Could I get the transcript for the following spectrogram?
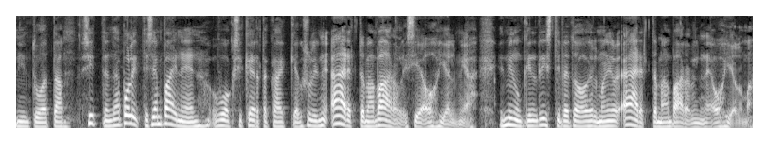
Niin tuota, sitten tämä poliittisen paineen vuoksi kerta kaikkiaan, kun se oli niin äärettömän vaarallisia ohjelmia. Et minunkin ristiveto-ohjelmani oli äärettömän vaarallinen ohjelma.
